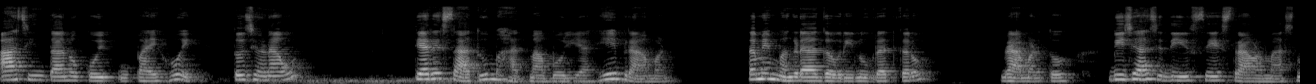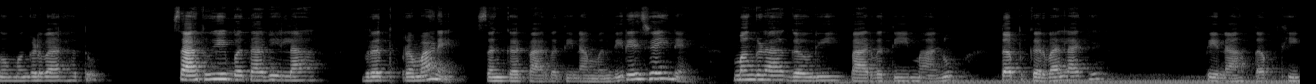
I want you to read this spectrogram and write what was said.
આ ચિંતાનો કોઈ ઉપાય હોય તો જણાવો. ત્યારે સાધુ મહાત્મા બોલ્યા, હે બ્રાહ્મણ, તમે મંગળા ગૌરીનું વ્રત કરો. બ્રાહ્મણ તો બીજા જ દિવસે શ્રાવણ માસનો મંગળવાર હતો. સાધુએ બતાવેલા વ્રત પ્રમાણે શંકર પાર્વતીના મંદિરે જઈને મંગળા ગૌરી પાર્વતી માનું તપ કરવા લાગ્યા. તેના તપથી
